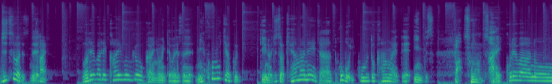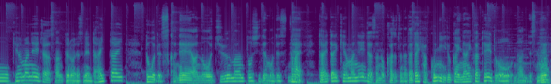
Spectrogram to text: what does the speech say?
実はですね、はい、我々介護業界においてはですね、見込み客っていうのは実はケアマネージャーとほぼイコールと考えていいんです。あ、そうなんですかはい。これはあの、ケアマネージャーさんっていうのはですね、大体どうですかね、あの、10万都市でもですね、はい、大体ケアマネージャーさんの数というのは大体100人いるかいないか程度なんですね。はい、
